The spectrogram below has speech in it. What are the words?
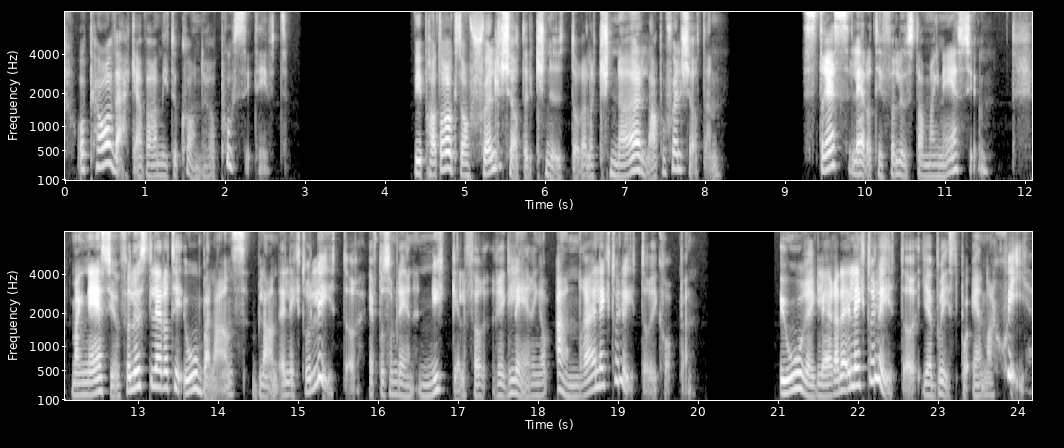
och påverkar våra mitokondrier positivt. Vi pratar också om sköldkörtelknutor eller knölar på sköldkörteln. Stress leder till förlust av magnesium. Magnesiumförlust leder till obalans bland elektrolyter eftersom det är en nyckel för reglering av andra elektrolyter i kroppen. Oreglerade elektrolyter ger brist på energi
